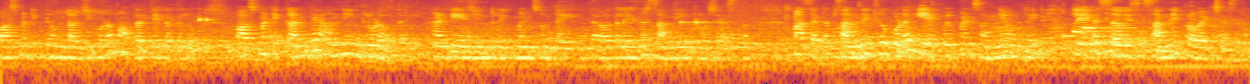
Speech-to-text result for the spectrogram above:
కాస్మెటిక్ డెమటాలజీ కూడా మా ప్రత్యేకతలు. కాస్మెటిక్ అంటే అన్నీ ఇంక్లూడ్ అవుతాయి. యాంటీ ఏజింగ్ ట్రీట్మెంట్స్ ఉంటాయి. తర్వాత లేజర్స్ అన్నీ ఇంక్లూడ్ చేస్తాం. మా సెటప్స్ అన్నిట్లో కూడా ఈ ఎక్విప్మెంట్స్ అన్నీ ఉంటాయి. లేటెస్ట్ సర్వీసెస్ అన్నీ ప్రొవైడ్ చేస్తాం.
